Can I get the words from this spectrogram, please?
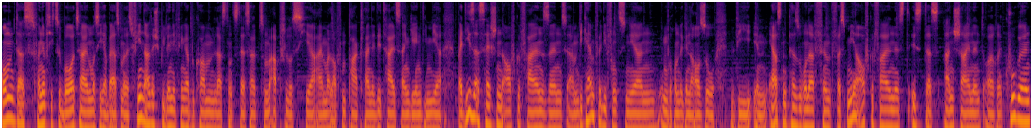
Um das vernünftig zu beurteilen, muss ich aber erstmal das finale Spiel in die Finger bekommen. Lasst uns deshalb zum Abschluss hier einmal auf ein paar kleine Details eingehen, die mir bei dieser Session aufgefallen sind. Ähm, die Kämpfe, die funktionieren im Grunde genauso wie im ersten Persona 5. Was mir aufgefallen ist, ist, dass anscheinend eure Kugeln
